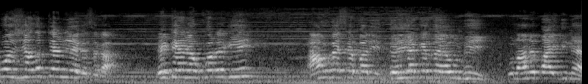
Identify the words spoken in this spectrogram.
পঁচিশ হাজার টাকা নিয়ে গেছে গা। এই টাকা করে কি? আম গাছে বাড়ি দহিয়াকে যায় উঠি কোনারে পাই কিনা?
